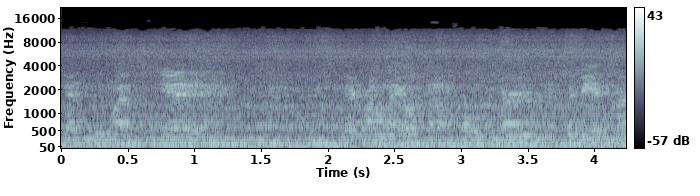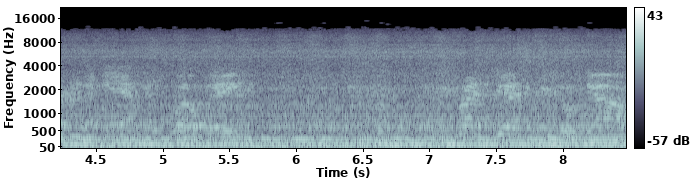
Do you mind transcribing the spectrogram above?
got too much jet in it. They were only open a full turn. It should be a turn and a half at 12 8. Front jet can go down.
